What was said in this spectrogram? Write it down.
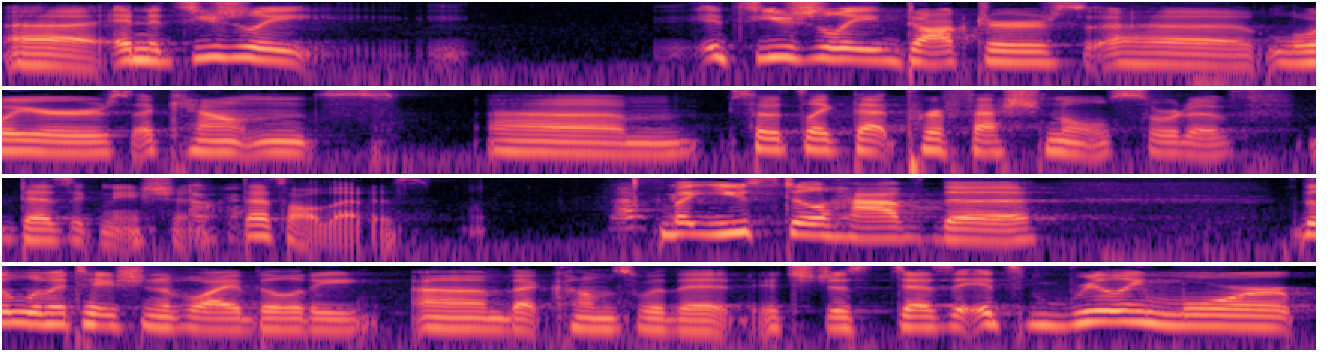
uh, and it's usually it's usually doctors, uh, lawyers, accountants. Um, so it's like that professional sort of designation. Okay. That's all that is. But you still have the the limitation of liability um, that comes with it. It's just does it's really more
